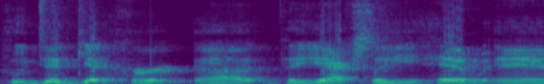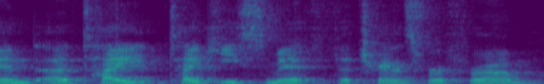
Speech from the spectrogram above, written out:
who did get hurt. Uh, they actually him and uh, Ty, Tykee Smith, the transfer from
